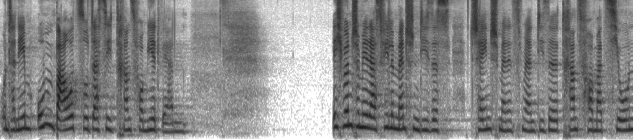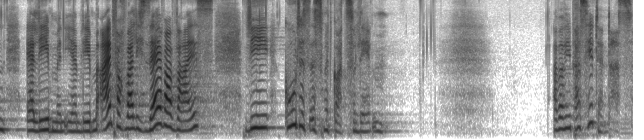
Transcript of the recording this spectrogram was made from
Unternehmen umbaut, sodass sie transformiert werden. Ich wünsche mir, dass viele Menschen dieses Change Management, diese Transformation erleben in ihrem Leben, einfach weil ich selber weiß, wie gut es ist, mit Gott zu leben. Aber wie passiert denn das?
